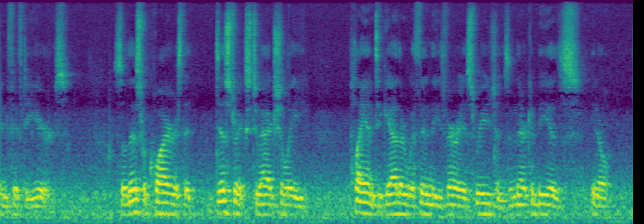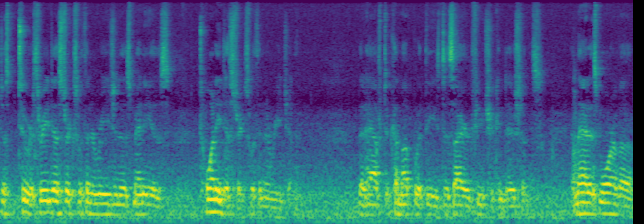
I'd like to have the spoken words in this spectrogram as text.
in 50 years. So this requires that districts to actually plan together within these various regions, and there can be as you know just two or three districts within a region, as many as 20 districts within a region that have to come up with these desired future conditions. And that is more of a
